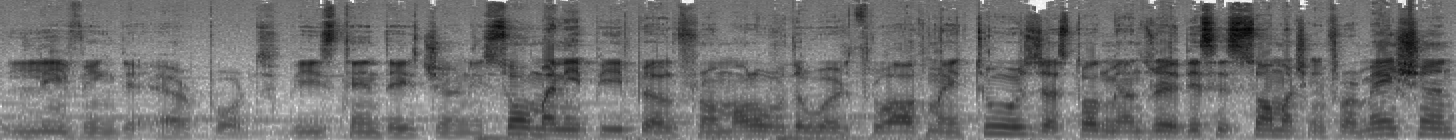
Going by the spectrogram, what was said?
leaving the airport, these 10 days journey. So many people from all over the world throughout my tours just told me, Andre, this is so much information.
